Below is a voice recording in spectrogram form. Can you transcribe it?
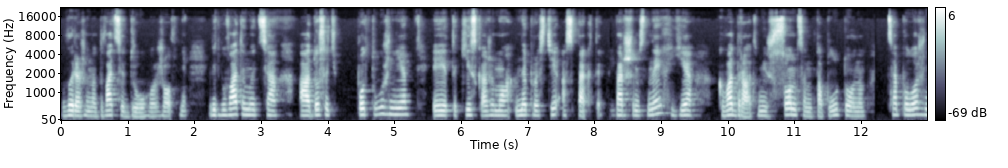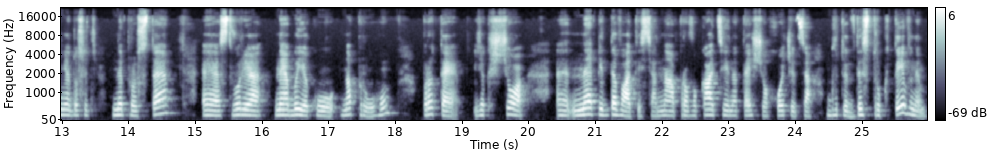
виражено 22 жовтня, відбуватимуться досить потужні і такі, скажімо, непрості аспекти. Першим з них є квадрат між Сонцем та Плутоном. Це положення досить непросте, е, створює неабияку напругу. Проте, якщо е, не піддаватися на провокації, на те, що хочеться бути деструктивним,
